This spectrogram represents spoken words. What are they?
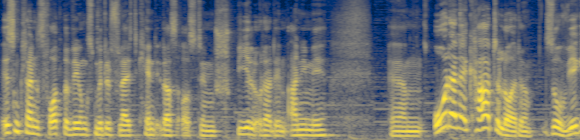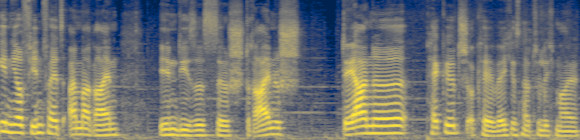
ist ein kleines Fortbewegungsmittel, vielleicht kennt ihr das aus dem Spiel oder dem Anime. Ähm, oder der Karte, Leute. So, wir gehen hier auf jeden Fall jetzt einmal rein in dieses äh, strahlende Sterne Package. Okay, welches natürlich mal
